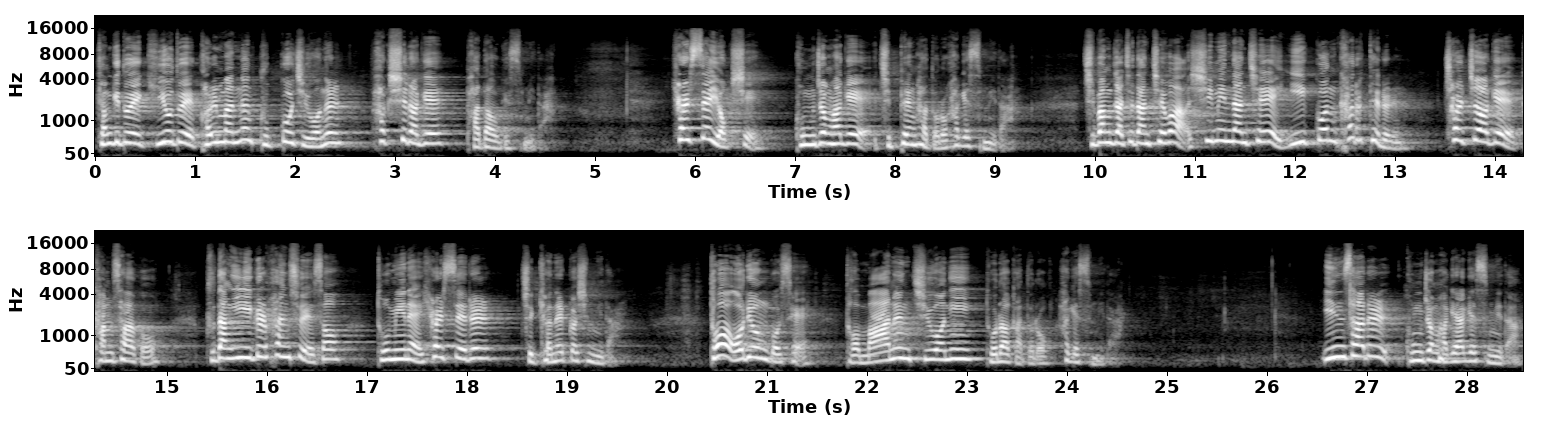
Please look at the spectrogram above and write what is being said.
경기도의 기여도에 걸맞는 국고 지원을 확실하게 받아오겠습니다. 혈세 역시 공정하게 집행하도록 하겠습니다. 지방자치단체와 시민단체의 이권 카르텔을 철저하게 감사하고 부당 이익을 환수해서 도민의 혈세를 지켜낼 것입니다. 더 어려운 곳에 더 많은 지원이 돌아가도록 하겠습니다. 인사를 공정하게 하겠습니다.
